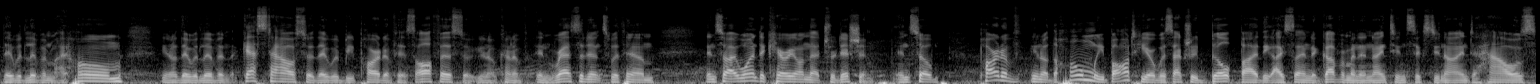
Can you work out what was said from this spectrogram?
they would live in my home. You know, they would live in the guest house, or they would be part of his office, or you know, kind of in residence with him. And so I wanted to carry on that tradition. And so part of you know the home we bought here was actually built by the Icelandic government in 1969 to house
